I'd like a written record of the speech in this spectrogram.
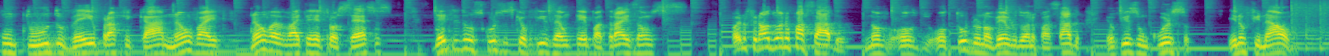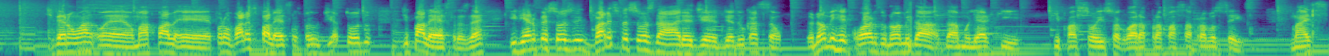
com tudo, veio para ficar, não vai, não vai, vai ter retrocessos. Dentro dos cursos que eu fiz há um tempo atrás, uns, foi no final do ano passado, no, outubro, novembro do ano passado, eu fiz um curso e no final tiveram uma, é, uma, é, foram várias palestras, foi o dia todo de palestras, né? E vieram pessoas, várias pessoas da área de, de educação. Eu não me recordo o nome da, da mulher que, que passou isso agora para passar para vocês, mas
